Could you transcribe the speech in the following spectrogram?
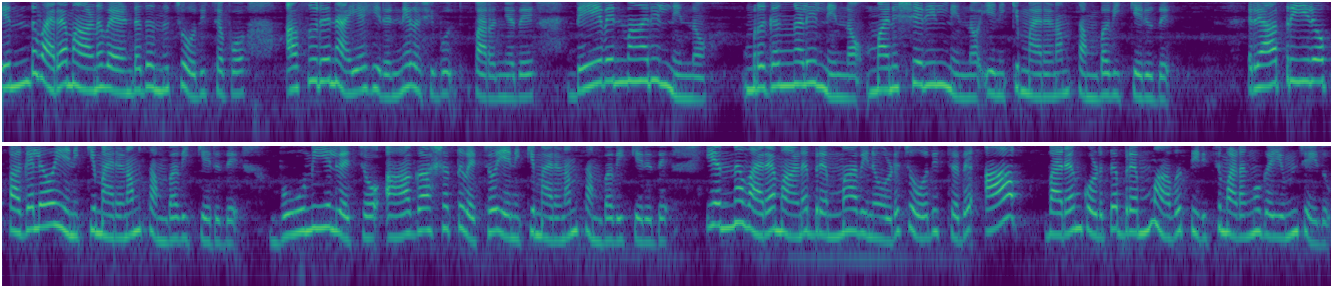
എന്ത് വരമാണ് വേണ്ടതെന്ന് ചോദിച്ചപ്പോൾ അസുരനായ ഹിരണ്യകശിപു പറഞ്ഞത് ദേവന്മാരിൽ നിന്നോ മൃഗങ്ങളിൽ നിന്നോ മനുഷ്യരിൽ നിന്നോ എനിക്ക് മരണം സംഭവിക്കരുത്. രാത്രിയിലോ പകലോ എനിക്ക് മരണം സംഭവിക്കരുത്. ഭൂമിയിൽ വെച്ചോ ആകാശത്ത് വെച്ചോ എനിക്ക് മരണം സംഭവിക്കരുത് എന്ന വരമാണ് ബ്രഹ്മാവിനോട് ചോദിച്ചത്. ആ വരം കൊടുത്ത് ബ്രഹ്മാവ് തിരിച്ചു മടങ്ങുകയും ചെയ്തു.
